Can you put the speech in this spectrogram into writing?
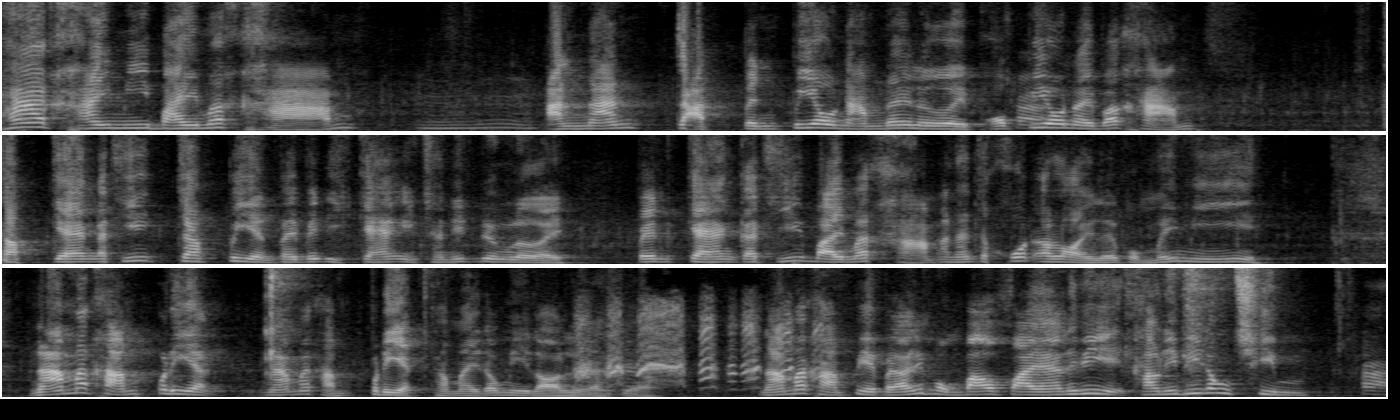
ถ้าใครมีใบมะขาม อืม อันนั้นจัดเป็นเปรี้ยวนำได้เลย เพราะค่ะ เปรี้ยวในมะขาม กับแกงกะทิจะเปลี่ยนไปเป็นอีกแกงอีกชนิดหนึ่งเลย เป็นแกงกะทิใบมะขาม อันนั้นจะโคตรอร่อยเลย ผมไม่มี น้ำมะขามเปียก น้ำมะขามเปียกทำไมต้องมีรอเรือเดียวน้ำมะขามเปียกไปแล้วที่ผมเบาไฟนะพี่คราวนี้พี่ต้องชิม ค่ะ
